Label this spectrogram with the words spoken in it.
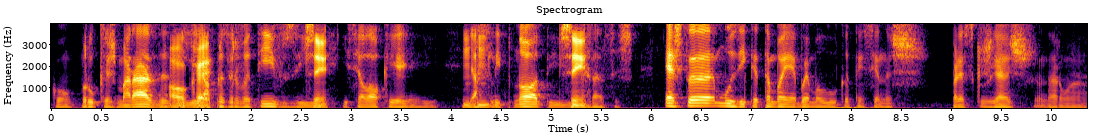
com perucas maradas Ok. e há preservativos e, Sim. e sei lá o quê, e, e há Uhum. Slipknot e Sim. graças. Esta música também é bem maluca, tem cenas. Parece que os gajos andaram a,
